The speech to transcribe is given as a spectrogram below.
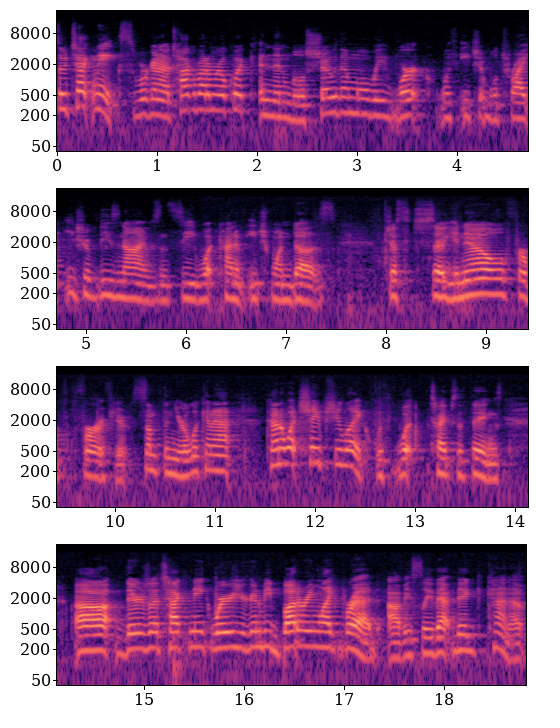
so techniques. We're gonna talk about them real quick, and then we'll show them while we work with each. We'll try each of these knives and see what kind of each one does, just so you know for for if you're something you're looking at, kind of what shapes you like with what types of things. Uh, there's a technique where you're gonna be buttering like bread. Obviously, that big kind of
